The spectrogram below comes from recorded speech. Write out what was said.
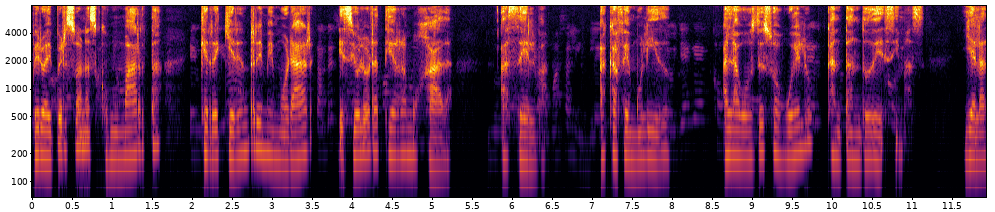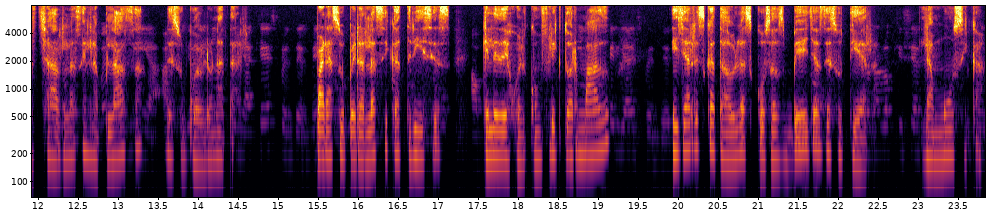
Pero hay personas como Marta que requieren rememorar ese olor a tierra mojada, a selva, a café molido, a la voz de su abuelo cantando décimas y a las charlas en la plaza de su pueblo natal. Para superar las cicatrices que le dejó el conflicto armado, ella ha rescatado las cosas bellas de su tierra, la música,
